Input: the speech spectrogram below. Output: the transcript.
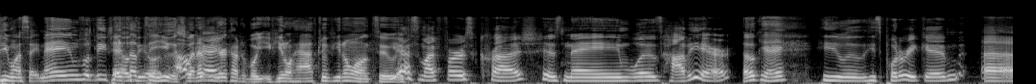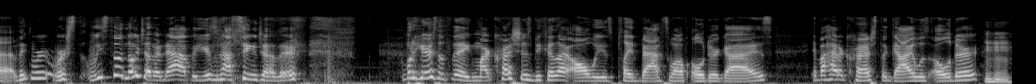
you want to say names? What details? It's up to you. It's whatever you're comfortable. If you don't have to, if you don't want to. Yes, my first crush. His name was Javier. Okay. He was. He's Puerto Rican. Uh, I think we're, we're st- we still know each other now but years of not seeing each other. But here's the thing: my crush is because I always played basketball with older guys. If I had a crush, the guy was older, Mhm.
